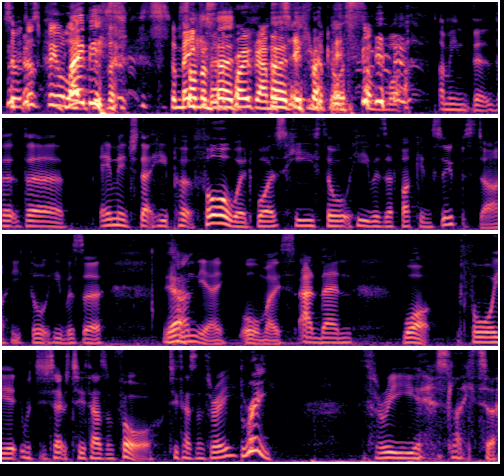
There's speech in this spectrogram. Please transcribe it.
So it does feel like Maybe the, the someone makers of the heard- program are heard this taking the record. piss somewhat. I mean, the the the image that he put forward was he thought he was a fucking superstar. He thought he was a Yeah. Kanye almost, and then what? Four years? Would you say it was two thousand four, two thousand three? Three. Three years later,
